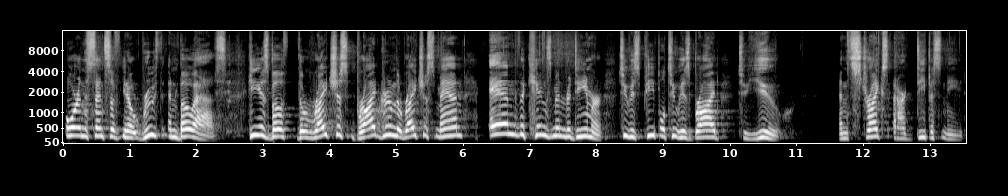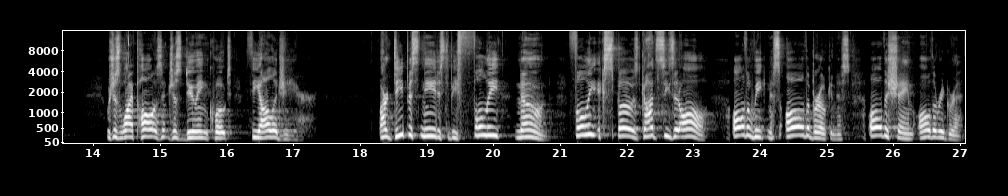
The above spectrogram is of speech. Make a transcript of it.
or in the sense of, you know, Ruth and Boaz. He is both the righteous bridegroom, the righteous man, and the kinsman redeemer to his people, to his bride, to you. and strikes at our deepest need, which is why Paul isn't just doing, quote, theology here. Our deepest need is to be fully known, fully exposed. God sees it all all the weakness, all the brokenness, all the shame, all the regret.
